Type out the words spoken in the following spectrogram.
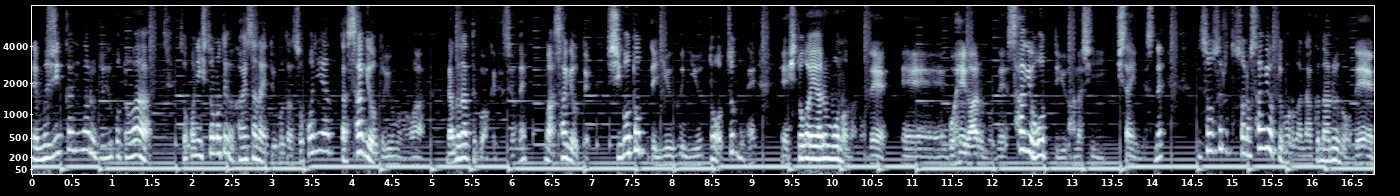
で、無人化になるということは、そこに人の手が返さないということは、そこにあった作業というものはなくなっていくわけですよね。まあ作業って仕事っていうふうに言うと、ちょっとね、人がやるものなので、えー、語弊があるので、作業っていう話にしたいんですね。でそうすると、その作業というものがなくなるので、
